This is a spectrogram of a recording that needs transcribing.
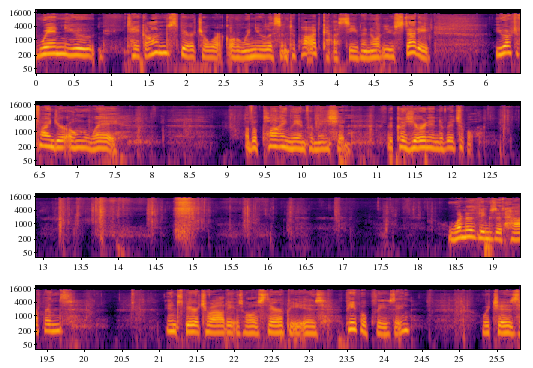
when you take on spiritual work, or when you listen to podcasts, even, or you study, you have to find your own way of applying the information because you're an individual. One of the things that happens in spirituality as well as therapy is people pleasing, which is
